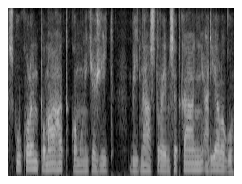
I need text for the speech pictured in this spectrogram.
s úkolem pomáhat komunitě žít, být nástrojem setkání a dialogu.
